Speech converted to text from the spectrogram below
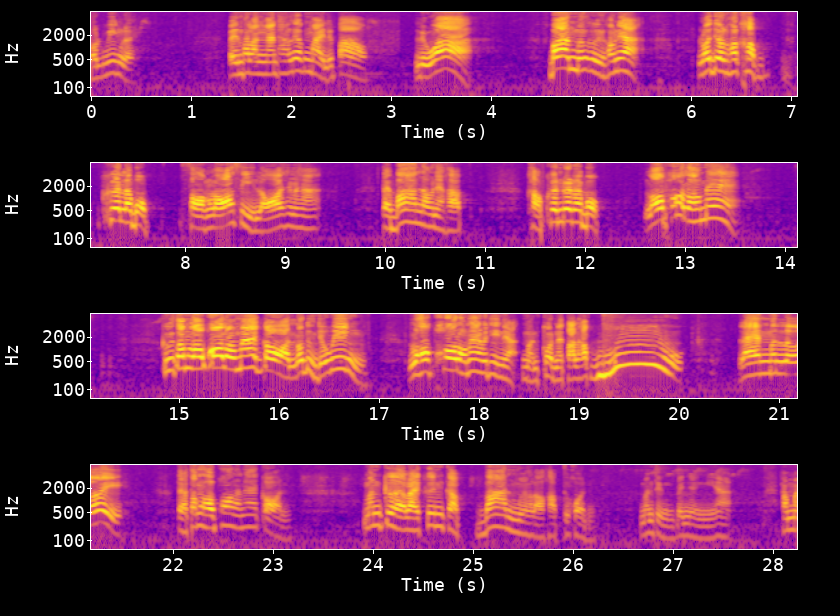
รถวิ่งเลย เป็นพลังงานทางเลือกใหม่หรือเปล่า หรือว่าบ้านเมืองอื่นเขาเนี่ย รถยนต์เขาขับเคลื่อนระบบ2ล้อ4ล้อใช่ไหมฮะแต่บ้านเราเนี่ยครับ ขับเคลื่อนด้วยระบบล้อพ่อล้อแม่ คือต้องล้อพ่อล้อแม่ก่อนรถถึงจะวิ่งล้อพ่อล้อแม่ไปทีเนี่ยเหมือนกดในตาครับวู้แรงมันเลย แต่ต้องล้อพ่อล้อแม่ก่อน มันเกิดอะไรขึ้นกับบ้านเมืองเราครับทุกคน มันถึงเป็นอย่างนี้ฮะทำไม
